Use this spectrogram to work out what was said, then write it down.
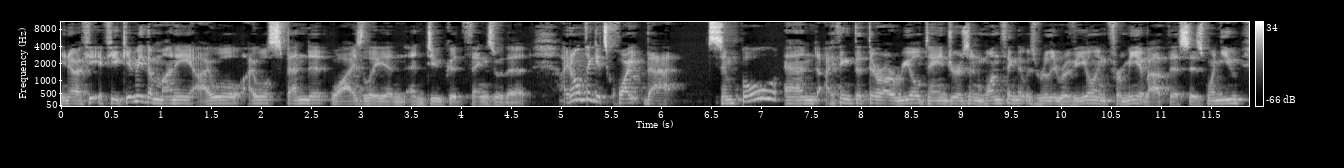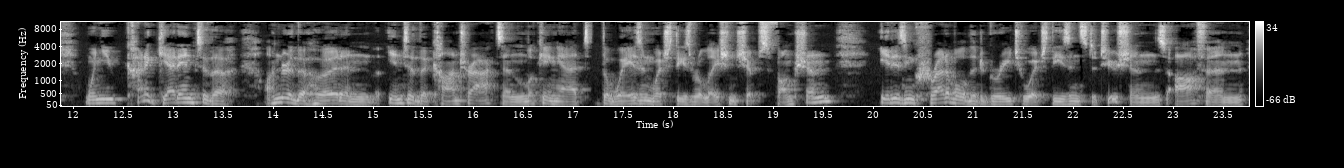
You know, if you, if you give me the money, I will I will spend it wisely and, and do good things with it. I don't think it's quite that simple and i think that there are real dangers and one thing that was really revealing for me about this is when you when you kind of get into the under the hood and into the contracts and looking at the ways in which these relationships function it is incredible the degree to which these institutions often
